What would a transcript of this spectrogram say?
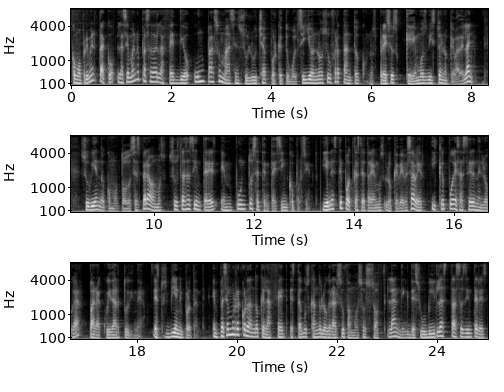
Como primer taco, la semana pasada la Fed dio un paso más en su lucha porque tu bolsillo no sufra tanto con los precios que hemos visto en lo que va del año, subiendo como todos esperábamos sus tasas de interés en 0.75%. Y en este podcast te traemos lo que debes saber y qué puedes hacer en el hogar para cuidar tu dinero. Esto es bien importante. Empecemos recordando que la Fed está buscando lograr su famoso soft landing, de subir las tasas de interés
